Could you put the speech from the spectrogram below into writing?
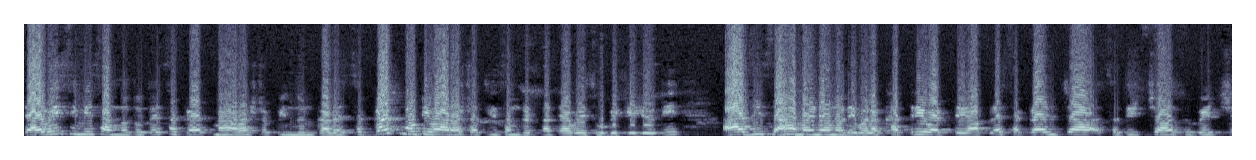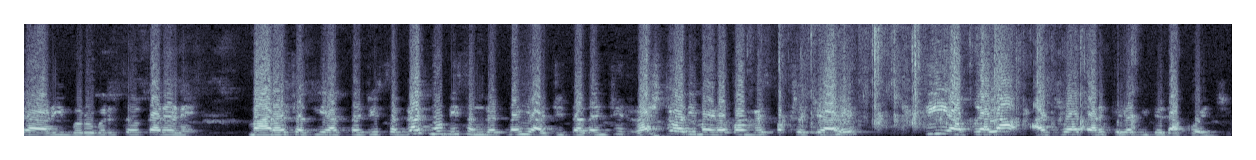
त्यावेळेस मी सांगत होते सगळ्यात महाराष्ट्र पिंजून काढत सगळ्यात मोठी महाराष्ट्रातली संघटना त्यावेळेस उभी केली होती. आज ही सहा महिन्यामध्ये मला खात्री वाटते आपल्या सगळ्यांच्या सदिच्छा शुभेच्छा आणि बरोबर सहकार्याने महाराष्ट्रातली आताची सगळ्यात मोठी संघटना ही अजितदादांची राष्ट्रवादी महिला काँग्रेस पक्षाची आहे. ती आपल्याला आठव्या तारखेला तिथे दाखवायची.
